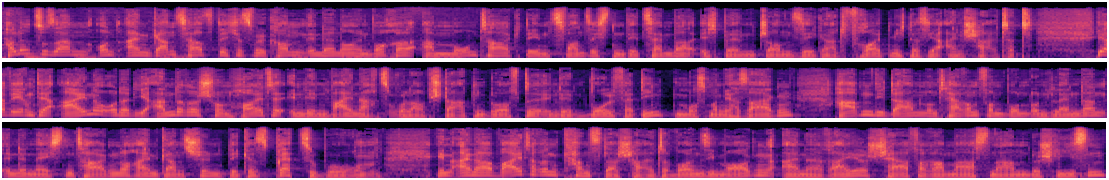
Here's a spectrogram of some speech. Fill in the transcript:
Hallo zusammen und ein ganz herzliches Willkommen in der neuen Woche am Montag, dem 20. Dezember. Ich bin John Segert. Freut mich, dass ihr einschaltet. Ja, während der eine oder die andere schon heute in den Weihnachtsurlaub starten durfte, in den wohlverdienten muss man ja sagen, haben die Damen und Herren von Bund und Ländern in den nächsten Tagen noch ein ganz schön dickes Brett zu bohren. In einer weiteren Kanzlerschalte wollen sie morgen eine Reihe schärferer Maßnahmen beschließen,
